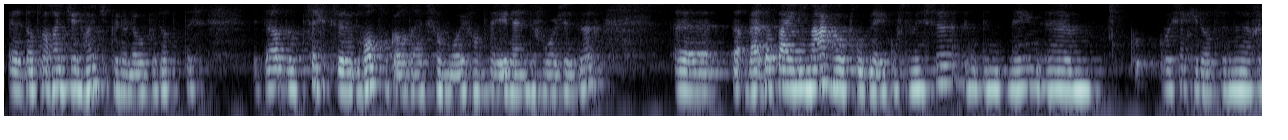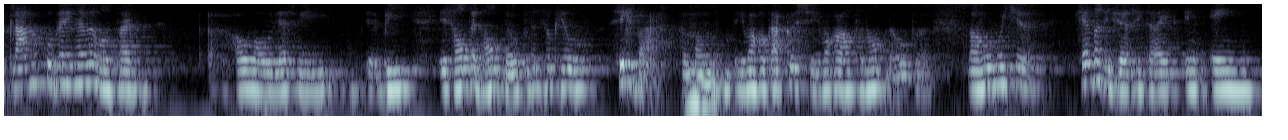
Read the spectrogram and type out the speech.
eh, dat we handje in handje kunnen lopen. Dat, is, dat, dat zegt eh, Brand ook altijd zo mooi van TNN, de voorzitter. Dat, dat wij een imagoprobleem, of tenminste, een, een, nee, ehm, hoe zeg je dat, een reclameprobleem hebben. Want bij homo, lesbi, bi is hand in hand lopen. Dat is ook heel zichtbaar. Van, Je mag elkaar kussen, je mag hand in hand lopen. Maar hoe moet je genderdiversiteit in één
